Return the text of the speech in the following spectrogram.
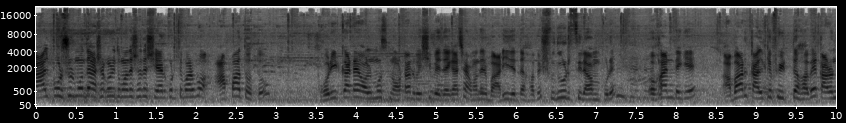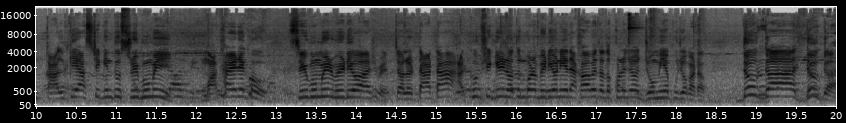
কাল পরশুর মধ্যে আশা করি তোমাদের সাথে শেয়ার করতে পারব। আপাতত ঘড়ির কাটায় অলমোস্ট নটার বেশি বেজে গেছে, আমাদের বাড়ি যেতে হবে সুদূর শ্রীরামপুরে। ওখান থেকে আবার কালকে ফিরতে হবে, কারণ কালকে আসছে কিন্তু শ্রীভূমি। মাথায় রেখো, শ্রীভূমির ভিডিও আসবে। চলো, টাটা, আর খুব শীঘ্রই নতুন কোনো ভিডিও নিয়ে দেখা হবে, ততক্ষণের জন্য জমিয়ে পুজো কাটাও। দুর্গা দুর্গা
